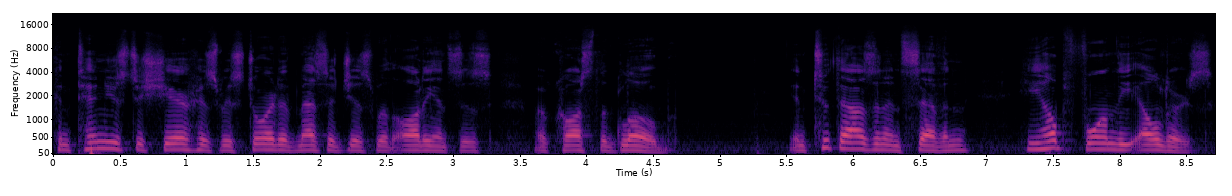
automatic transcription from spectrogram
continues to share his restorative messages with audiences across the globe. In 2007, he helped form the Elders,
